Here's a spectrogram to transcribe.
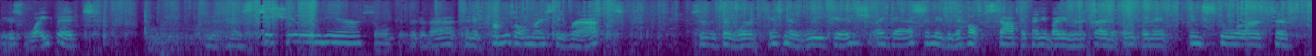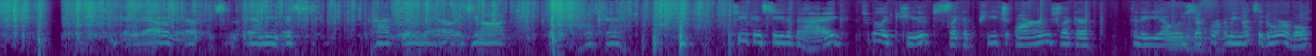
you just wipe it. And it has tissue in here, so we'll get rid of that. And it comes all nicely wrapped so that there is no leakage, I guess. And maybe to help stop if anybody were to try to open it in store to get it out of there. It's, I mean, it's packed in there. It's not, okay. You can see the bag. It's really cute. It's like a peach orange, like a and a yellow zipper. I mean, that's adorable.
